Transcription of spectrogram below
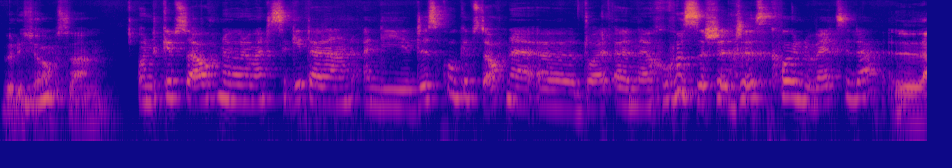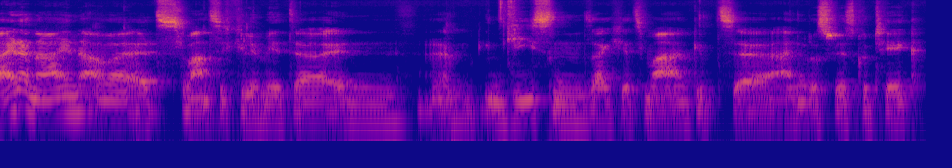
würde ich mhm. auch sagen. Und gibt es auch eine, du meintest, geht da dann an die Disco, gibt es auch eine, äh, äh, eine russische Disco in Wetzlar? Leider nein, aber 20 Kilometer in, ähm, in Gießen, sage ich jetzt mal, gibt es äh, eine russische Diskothek,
